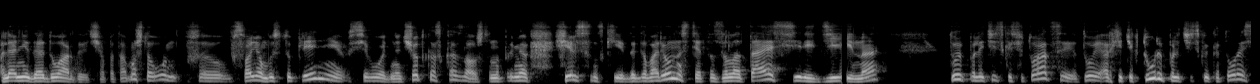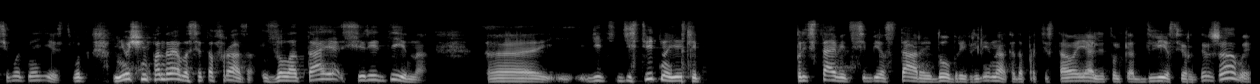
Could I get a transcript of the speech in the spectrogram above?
Леонида Эдуардовича, потому что он в, в своем выступлении сегодня четко сказал, что, например, хельсинские договоренности – это золотая середина той политической ситуации, той архитектуры политической, которая сегодня есть. Вот мне очень понравилась эта фраза «золотая середина». Э, ведь действительно, если представить себе старые добрые времена, когда противостояли только две сверхдержавы, э,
